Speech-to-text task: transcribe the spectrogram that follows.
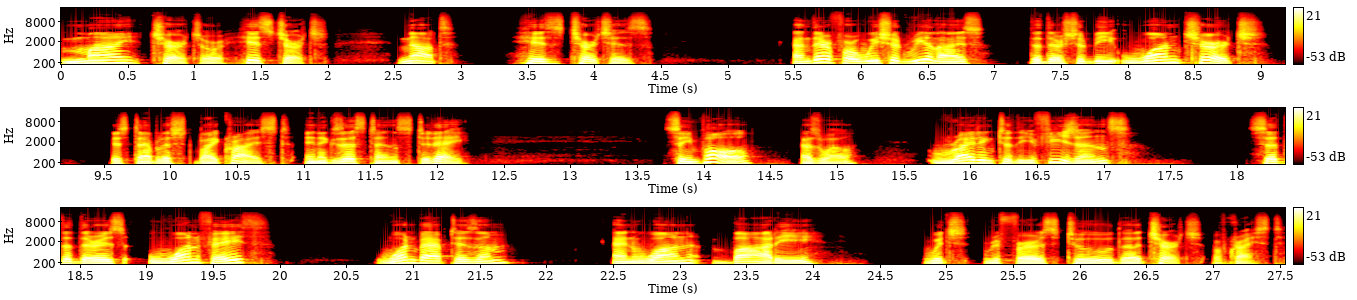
my church or his church, not his churches. And therefore, we should realize that there should be one church established by Christ in existence today. St. Paul, as well, writing to the Ephesians, said that there is one faith, one baptism, and one body, which refers to the church of Christ,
